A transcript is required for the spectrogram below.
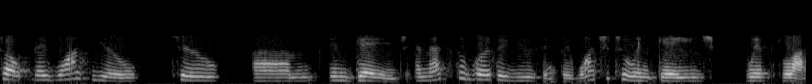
So they want you to um, engage, and that's the word they're using. They want you to engage with life.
